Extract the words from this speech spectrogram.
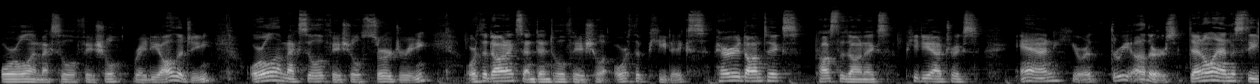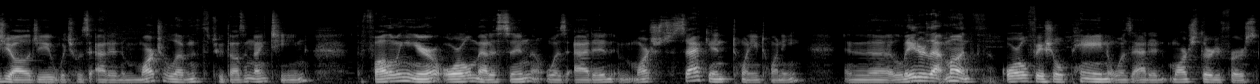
oral and maxillofacial radiology, oral and maxillofacial surgery, orthodontics and dentofacial orthopedics, periodontics, prosthodontics, pediatrics, and here are three others. Dental anesthesiology, which was added in March 11th, 2019. The following year, oral medicine was added March 2nd, 2020. And the, later that month, orofacial pain was added March 31st,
